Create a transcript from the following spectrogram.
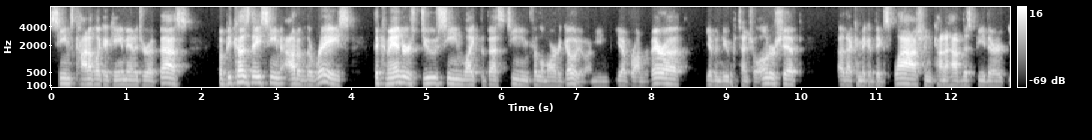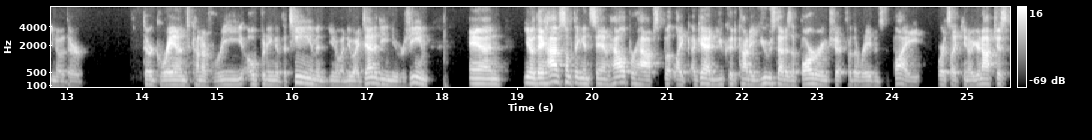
seems kind of like a game manager at best, but because they seem out of the race, the Commanders do seem like the best team for Lamar to go to. I mean, you have Ron Rivera, you have a new potential ownership uh, that can make a big splash and kind of have this be their, you know, their their grand kind of reopening of the team and you know a new identity, new regime, and you know, they have something in Sam Howell perhaps, but like again, you could kind of use that as a bartering chip for the Ravens to bite, where it's like, you know, you're not just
